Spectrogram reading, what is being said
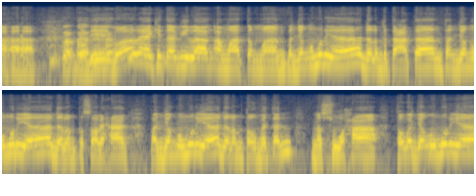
Jadi boleh kita bilang sama teman panjang umur ya dalam ketaatan, panjang umur ya dalam kesalehan, panjang umur ya dalam taubatan nasuha, taubat panjang umur ya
